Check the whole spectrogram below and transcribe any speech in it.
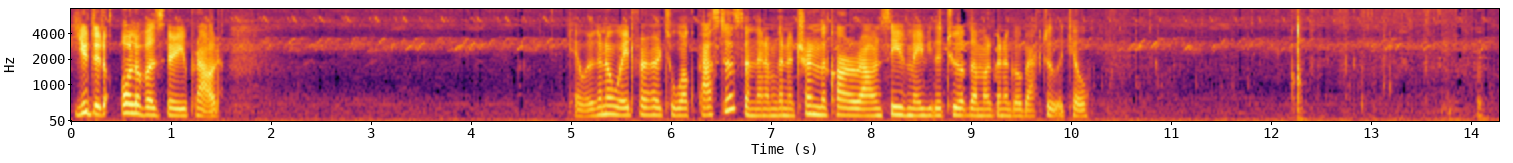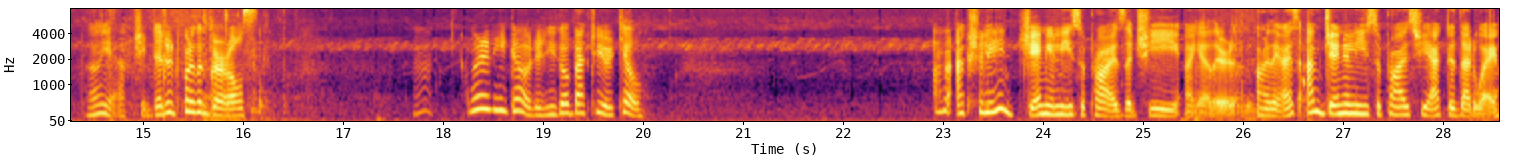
You did all of us very proud. Okay, we're gonna wait for her to walk past us, and then I'm gonna turn the car around, see if maybe the two of them are gonna go back to the kill. Oh yeah, she did it for the girls. Hmm. Where did he go? Did he go back to your kill? I'm actually genuinely surprised that she, oh yeah, there are the eyes. I'm genuinely surprised she acted that way.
